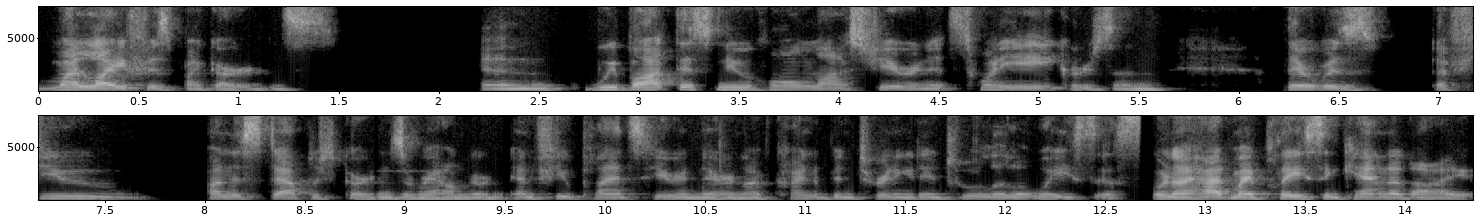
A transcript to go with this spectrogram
my life is my gardens. And we bought this new home last year and it's 20 acres. And there was a few unestablished gardens around and, and a few plants here and there. And I've kind of been turning it into a little oasis. When I had my place in Canada, I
